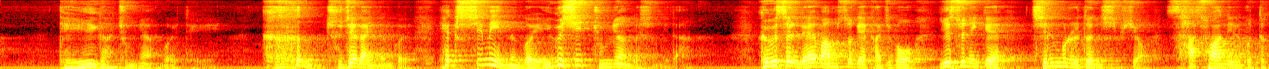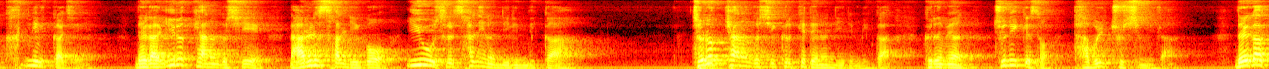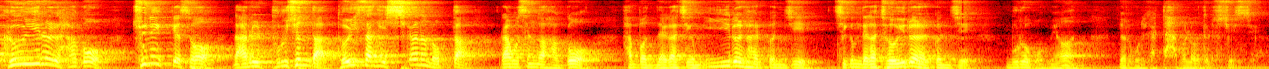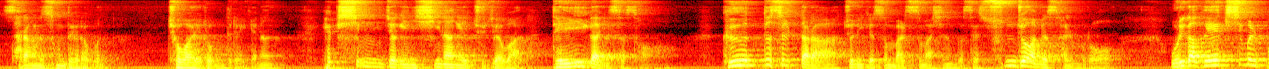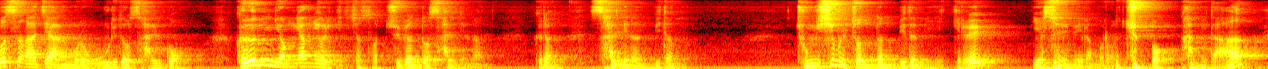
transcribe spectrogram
대의가 중요한 거예요, 대의. 큰 주제가 있는 거예요. 핵심이 있는 거예요. 이것이 중요한 것입니다. 그것을 내 마음속에 가지고 예수님께 질문을 던지십시오. 사소한 일부터 큰 일까지. 내가 이렇게 하는 것이 나를 살리고 이웃을 살리는 일입니까? 저렇게 하는 것이 그렇게 되는 일입니까? 그러면 주님께서 답을 주십니다. 내가 그 일을 하고 주님께서 나를 부르신다. 더 이상의 시간은 없다. 라고 생각하고 한번 내가 지금 이 일을 할 건지 지금 내가 저 일을 할 건지 물어보면 여러분 우리가 답을 얻을 수 있어요. 사랑하는 성도 여러분, 저와 여러분들에게는 핵심적인 신앙의 주제와 대의가 있어서 그 뜻을 따라 주님께서 말씀하시는 것에 순종하며 삶으로 우리가 그 핵심을 벗어나지 않으므로 우리도 살고 그런 영향력을 끼쳐서 주변도 살리는 그런 살리는 믿음, 중심을 쫓는 믿음이 있기를 예수님의 이름으로 축복합니다.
